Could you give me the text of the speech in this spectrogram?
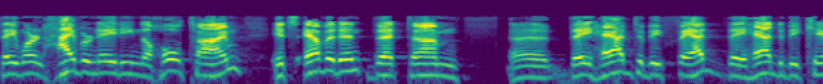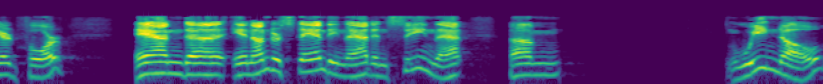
they weren't hibernating the whole time. It's evident that um, uh, they had to be fed, they had to be cared for. And uh, in understanding that and seeing that, um, we know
